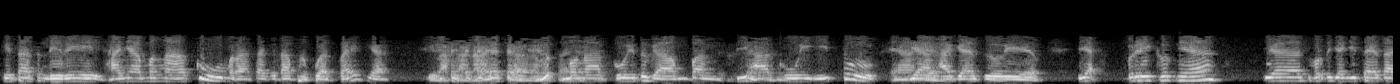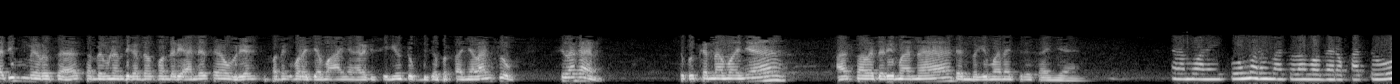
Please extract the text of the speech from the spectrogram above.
kita sendiri hanya mengaku merasa kita berbuat baik ya silakan aja. Mengaku itu gampang, diakui itu Ya, yang ya. agak sulit. Ya, berikutnya ya seperti janji saya tadi pemirsa, sambil menantikan telepon dari Anda, saya mau berikan kesempatan kepada jamaah yang ada di sini untuk bisa bertanya langsung. Silakan. Sebutkan namanya, asal dari mana dan bagaimana ceritanya. Assalamualaikum warahmatullahi wabarakatuh.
